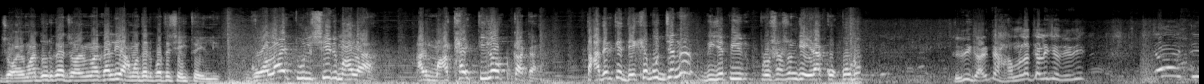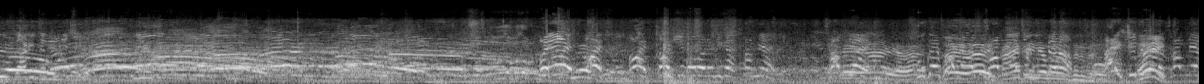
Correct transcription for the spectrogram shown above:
জয় মা দুর্গা জয় মা কালী আমাদের পথে সেই তো এলি গলায় তুলসীর মালা আর মাথায় তিলক কাটা তাদেরকে দেখে বুঝছে না বিজেপির প্রশাসন যে এরা কোনো দিদি গাড়িতে হামলা চালিয়েছে দিদি সামনে সামনে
